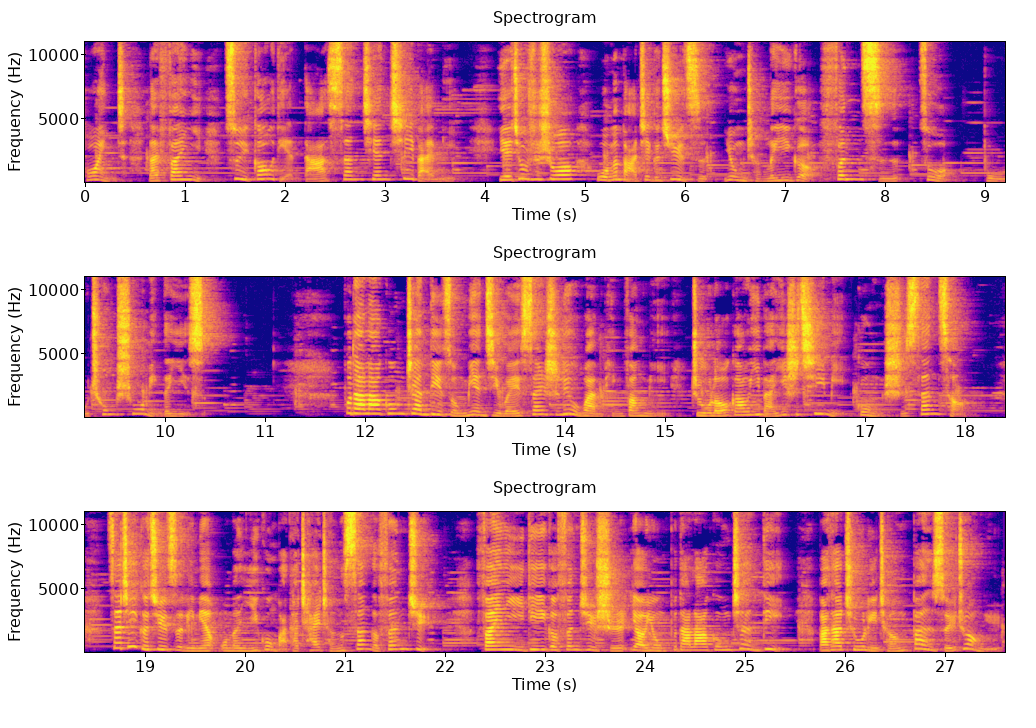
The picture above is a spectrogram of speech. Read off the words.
point 来翻译最高点达三千七百米。也就是说，我们把这个句子用成了一个分词，做补充说明的意思。布达拉宫占地总面积为三十六万平方米，主楼高一百一十七米，共十三层。在这个句子里面，我们一共把它拆成三个分句。翻译第一个分句时，要用布达拉宫占地，把它处理成伴随状语，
